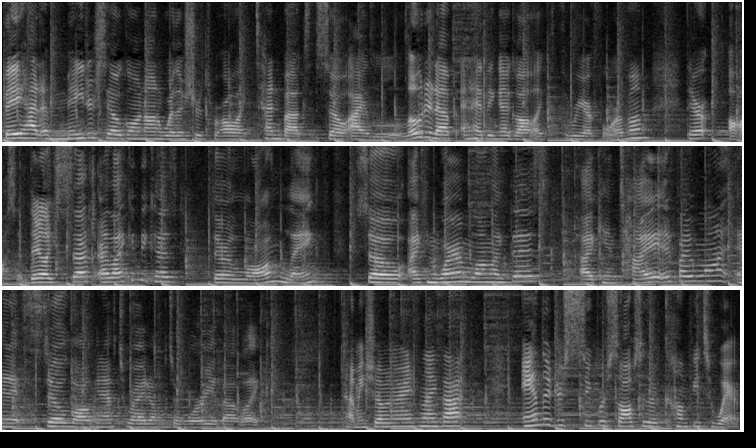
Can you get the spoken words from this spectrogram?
They had a major sale going on where their shirts were all like 10 bucks. So I loaded up and I think I got like three or four of them. They're awesome. They're like such, I like it because they're long length. So I can wear them long like this. I can tie it if I want and it's still long enough to where I don't have to worry about like tummy showing or anything like that and they're just super soft so they're comfy to wear.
